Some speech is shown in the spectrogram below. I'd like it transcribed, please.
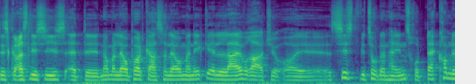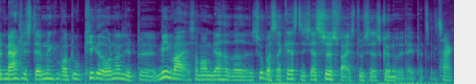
Det skal også lige siges, at øh, når man laver podcast, så laver man ikke live radio, og øh, sidst vi tog den her intro, der kom lidt mærkelig stemning, hvor du kiggede underligt øh, min vej, som om jeg havde været super sarkastisk. Jeg synes faktisk, du ser skøn ud i dag, Patrick. Tak.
